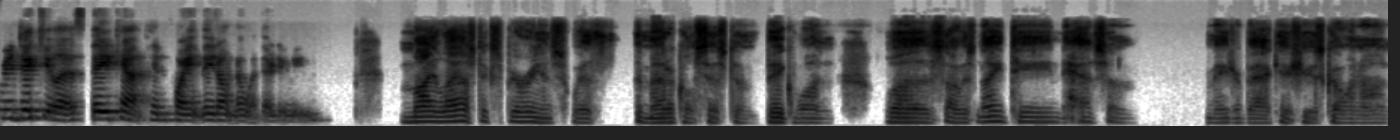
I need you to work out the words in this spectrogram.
ridiculous. They can't pinpoint, they don't know what they're doing. My last experience with the medical system, big one, was I was 19, had some major back issues going on,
